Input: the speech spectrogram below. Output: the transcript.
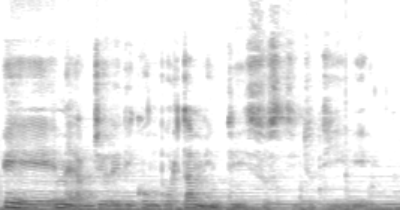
e emergere di comportamenti sostitutivi.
